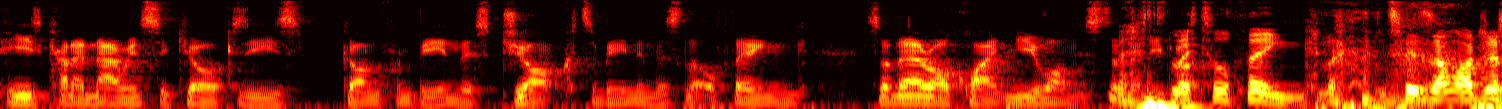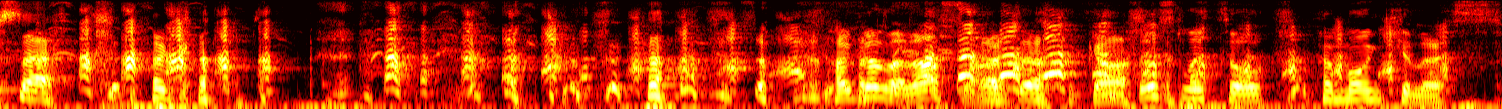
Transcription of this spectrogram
he's kind of now insecure because he's gone from being this jock to being in this little thing. So they're all quite nuanced. And this little got... thing. Is that what I just said? so, I don't like that. Oh, God. This little homunculus.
